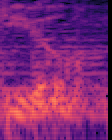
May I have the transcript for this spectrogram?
Heal.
